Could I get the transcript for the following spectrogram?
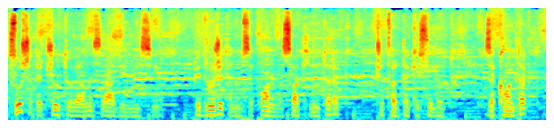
Slušajte True to Wellness radio emisiju. Pridružite nam se ponovo svaki utorak, četvrtak i subotu. Za kontakt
